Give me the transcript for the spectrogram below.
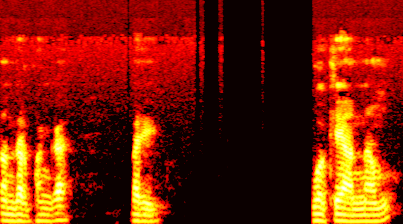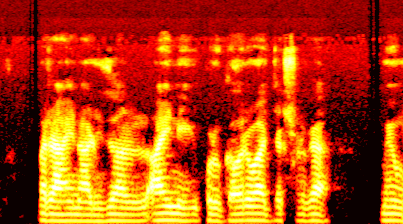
సందర్భంగా మరి ఓకే అన్నాము. మరి ఆయన అడుగుదారు ఆయన ఇప్పుడు గౌరవాధ్యక్షుడిగా మేము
